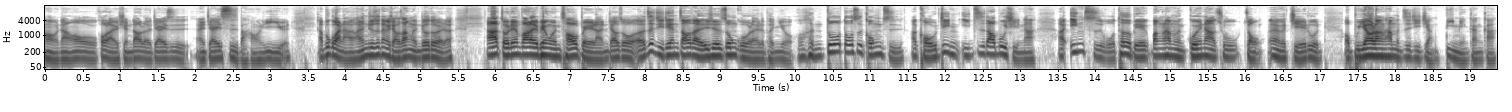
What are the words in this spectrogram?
哦，然后后来选到了加一四哎加一四吧，好像议员啊，不管了，反正就是那个小商人就对了。他昨天发了一篇文，超北蓝，叫做呃这几天招待了一些中国来的朋友，很多都是公职啊，口径一致到不行啊啊，因此我特别帮他们归纳出总那个结论哦，不要让他们自己讲，避免尴尬。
